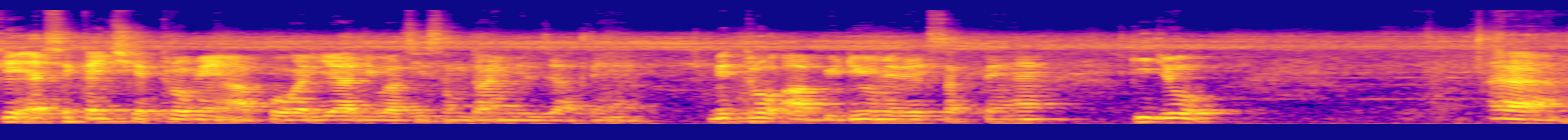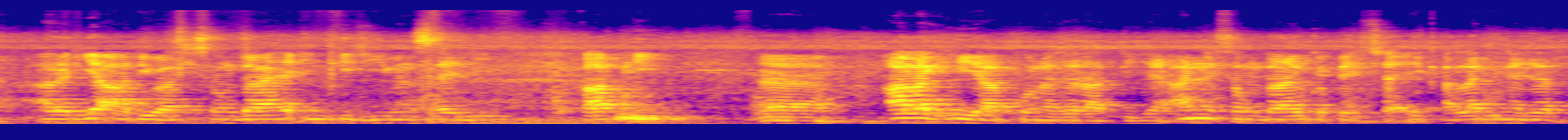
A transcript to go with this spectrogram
के ऐसे कई क्षेत्रों में आपको अगरिया आदिवासी समुदाय मिल जाते हैं। मित्रों, आप वीडियो में देख सकते हैं कि जो अगरिया आदिवासी समुदाय है, इनकी जीवन शैली काफ़ी अलग ही आपको नज़र आती है। अन्य समुदायों की अपेक्षा एक अलग ही नज़र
